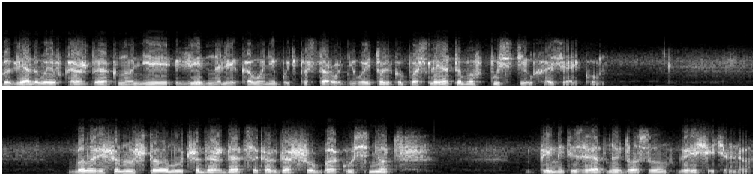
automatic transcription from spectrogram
выглядывая в каждое окно, не видно ли кого-нибудь постороннего, и только после этого впустил хозяйку. Было решено, что лучше дождаться, когда Шубак уснет, примет изрядную дозу горячительного.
